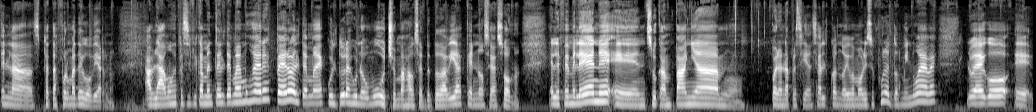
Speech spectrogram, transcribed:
en las plataformas de gobierno. Hablábamos específicamente del tema de mujeres, pero el tema de cultura es uno mucho más ausente todavía que no se asoma. El FMLN en su campaña, mm, bueno, en la presidencial cuando iba Mauricio Funes en 2009, Luego, eh,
